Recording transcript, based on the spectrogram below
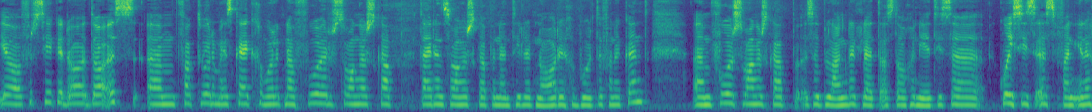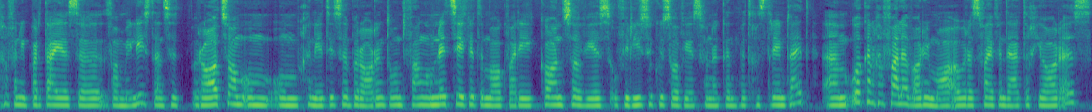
Ja, verseker daar daar is ehm um, faktore mense kyk gewoonlik na voor swangerskap, tydens swangerskap en natuurlik na die geboorte van 'n kind. Ehm um, voor swangerskap is dit belangrik dat as daar genetiese kwessies is van enige van die partye se families, dan is dit raadsaam om om genetiese berading te ontvang om net seker te maak wat die kans sou wees of die risiko sou wees van 'n kind met gestremdheid. Ehm um, ook in gevalle waar die ma ouer as 35 jaar is.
